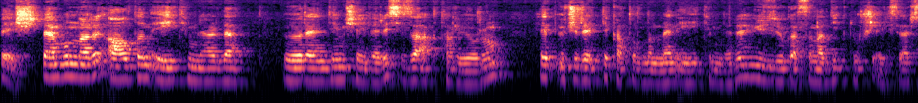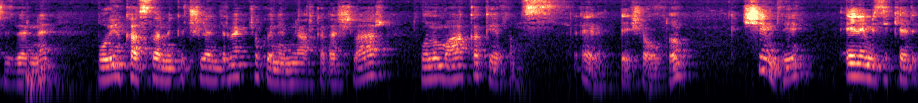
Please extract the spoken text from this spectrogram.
5 Ben bunları aldığım eğitimlerden öğrendiğim şeyleri size aktarıyorum. Hep ücretli katıldım ben eğitimlere. Yüz yogasına, dik duruş egzersizlerine. Boyun kaslarını güçlendirmek çok önemli arkadaşlar. Bunu muhakkak yapınız. Evet 5 oldu. Şimdi elimizi ke-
